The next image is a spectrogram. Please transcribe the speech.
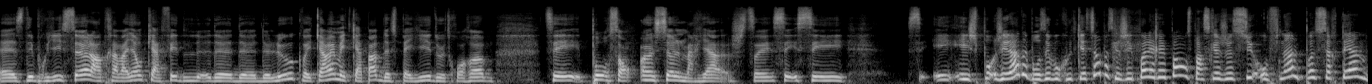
euh, se débrouiller seule en travaillant au café de, de, de, Luke. Va quand même être capable de se payer deux trois robes pour son un seul mariage c'est- et, j'ai l'air de poser beaucoup de questions parce que j'ai pas les réponses parce que je suis au final pas certaine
